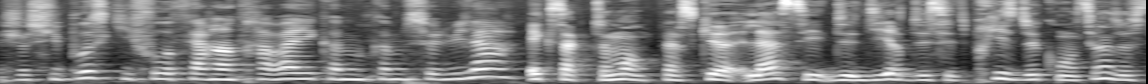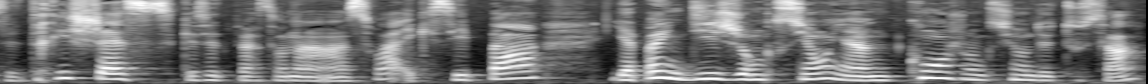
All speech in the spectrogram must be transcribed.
je suppose qu'il faut faire un travail comme, comme celui-là. Exactement, parce que là, c'est de dire de cette prise de conscience, de cette richesse que cette personne a en soi, et que c'est pas, il n'y a pas une disjonction, il y a une conjonction de tout ça,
